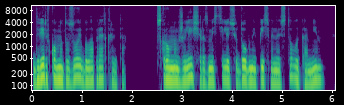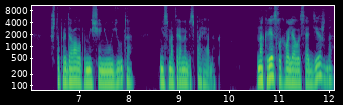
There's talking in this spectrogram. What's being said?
Дверь в комнату Зои была приоткрыта. В скромном жилище разместились удобный письменный стол и камин, что придавало помещению уюта, несмотря на беспорядок. На креслах валялась одежда,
